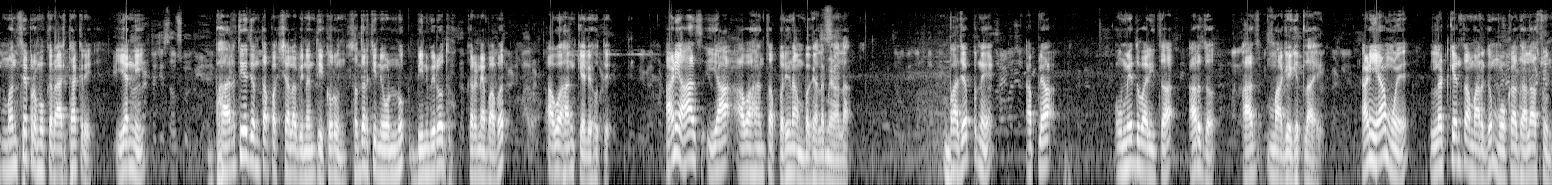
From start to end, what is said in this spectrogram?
मनसे प्रमुख राज ठाकरे यांनी भारतीय जनता पक्षाला विनंती करून सदरची निवडणूक बिनविरोध करण्याबाबत आवाहन केले होते. आणि आज या आवाहनाचा परिणाम बघायला मिळाला. भाजपने आपल्या उमेदवारीचा अर्ज आज मागे घेतला आहे. आणि यामुळे लटक्यांचा मार्ग मोकळा झाला असून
